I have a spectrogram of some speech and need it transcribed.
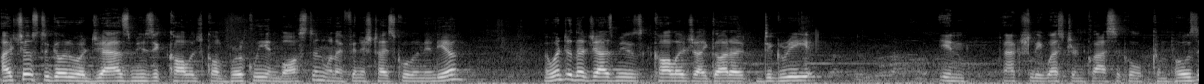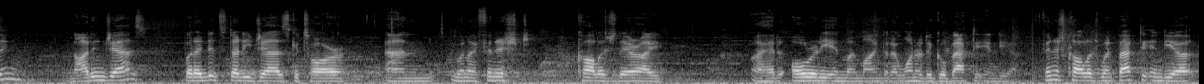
I chose to go to a jazz music college called Berklee in Boston when I finished high school in India. I went to that jazz music college. I got a degree in actually Western classical composing, not in jazz, but I did study jazz guitar. And when I finished college there, I I had already in my mind that I wanted to go back to India. Finished college, went back to India.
